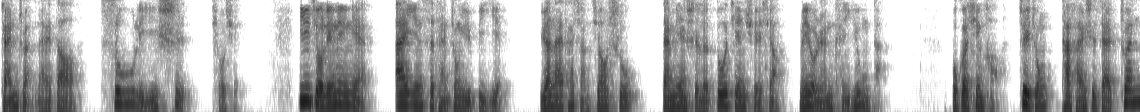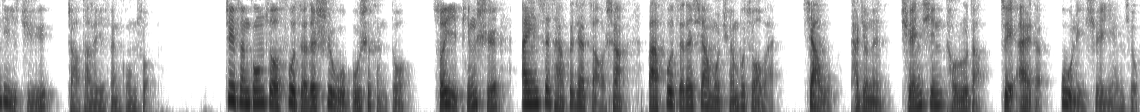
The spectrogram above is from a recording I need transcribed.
辗转来到苏黎世。求学，一九零零年，爱因斯坦终于毕业。原来他想教书，但面试了多间学校，没有人肯用他。不过幸好，最终他还是在专利局找到了一份工作。这份工作负责的事务不是很多，所以平时爱因斯坦会在早上把负责的项目全部做完，下午他就能全心投入到最爱的物理学研究。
